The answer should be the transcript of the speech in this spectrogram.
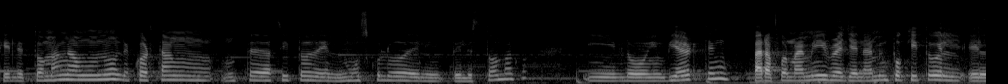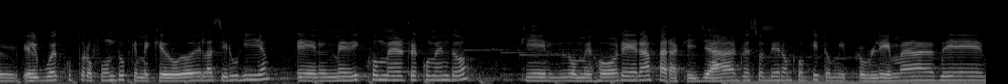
que le toman a uno, le cortan un pedacito del músculo del, del estómago y lo invierten para formarme y rellenarme un poquito el, el, el, hueco profundo que me quedó de la cirugía. El médico me recomendó que lo mejor era para que ya resolviera un poquito mi problema de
